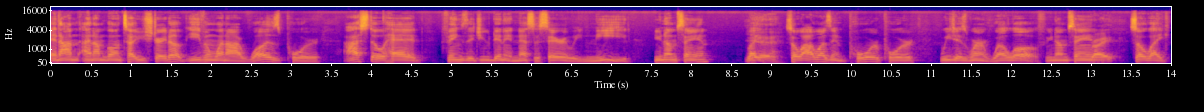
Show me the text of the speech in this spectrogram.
and I'm and I'm gonna tell you straight up, even when I was poor, I still had things that you didn't necessarily need. You know what I'm saying? Like Yeah. so I wasn't poor poor. We just weren't well off. You know what I'm saying? Right. So like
